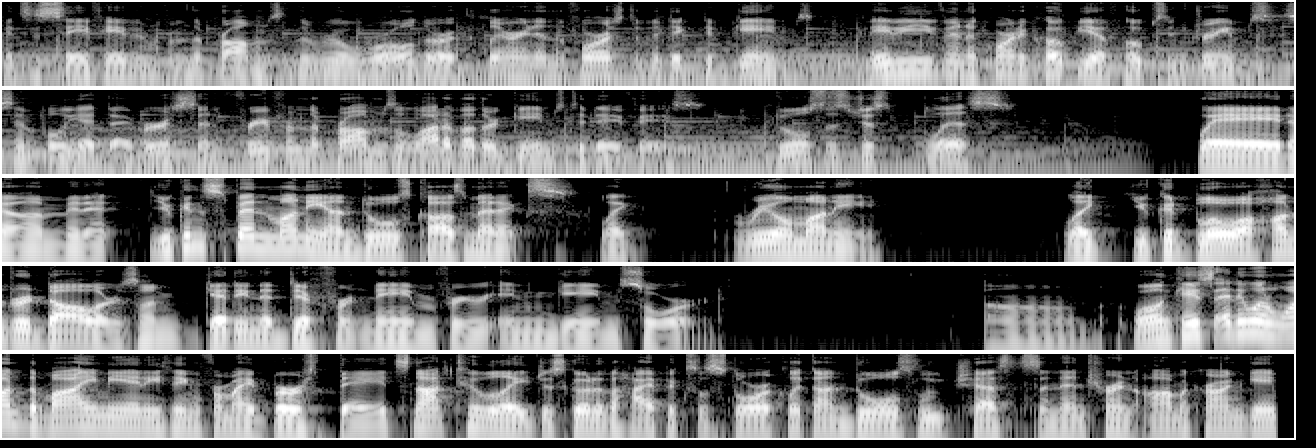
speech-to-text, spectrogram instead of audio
It's a safe haven from the problems of the real world or a clearing in the forest of addictive games. Maybe even a cornucopia of hopes and dreams, simple yet diverse and free from the problems a lot of other games today face. Duels is just bliss. Wait a minute. You can spend money on Duels cosmetics. Like, real money. Like, you could blow a hundred dollars on getting a different name for your in-game sword. Um, well, in case anyone wanted to buy me anything for my birthday, it's not too late. Just go to the Hypixel store, click on Duels Loot Chests, and enter an Omicron game.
